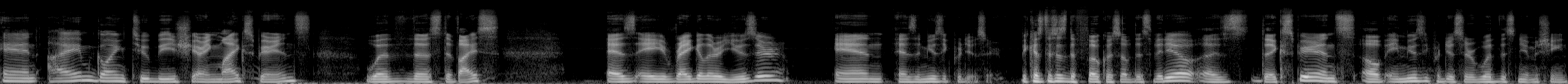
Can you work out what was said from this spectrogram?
And I'm going to be sharing my experience with this device as a regular user and as a music producer because this is the focus of this video is the experience of a music producer with this new machine.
